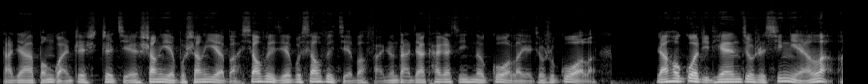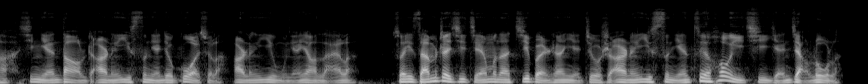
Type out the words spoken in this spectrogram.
大家甭管这这节商业不商业吧，消费节不消费节吧，反正大家开开心心的过了，也就是过了。然后过几天就是新年了啊，新年到了，这二零一四年就过去了，二零一五年要来了。所以咱们这期节目呢，基本上也就是二零一四年最后一期演讲录了。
